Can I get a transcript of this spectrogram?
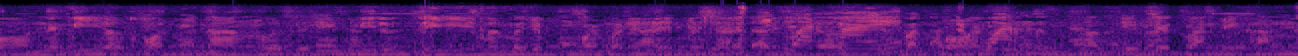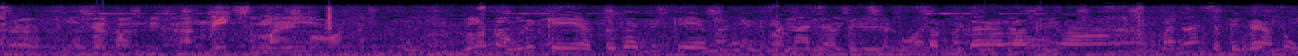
ก่อนเนี่ยมีละครมีหนัง มีดนตรีมันไม่ได้มันไม่ได้เป็นไม่ใช่เจ็ดวันไหม วันหนึ่งเจ็ดวันมีครั้งหนึ่งเจ็ดวันมีครั้งหนึ่งสมัยก่อนวิกของลิเกจะเล่นลิเกไหมมันน่าจะเป็นชนวนมันน่าจะเป็นยามวิ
